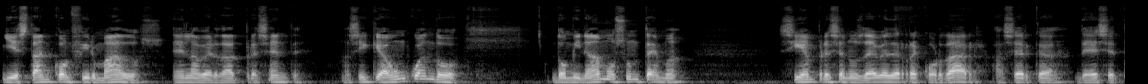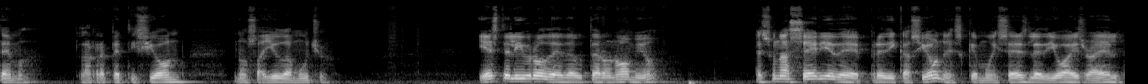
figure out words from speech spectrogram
y están confirmados en la verdad presente. Así que aun cuando dominamos un tema, siempre se nos debe de recordar acerca de ese tema. La repetición nos ayuda mucho. Y este libro de Deuteronomio es una serie de predicaciones que Moisés le dio a Israel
